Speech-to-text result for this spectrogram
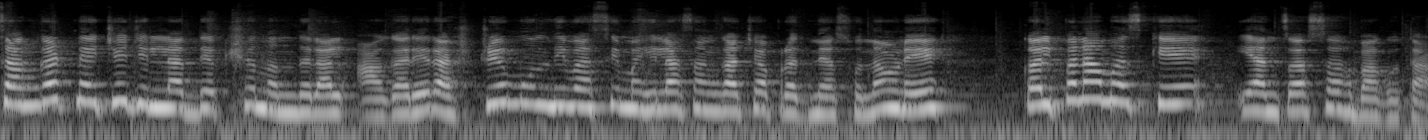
संघटनेचे जिल्हाध्यक्ष नंदलाल आगारे राष्ट्रीय मूल निवासी महिला संघाच्या प्रज्ञा सोनवणे कल्पना म्हस्के यांचा सहभाग होता.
